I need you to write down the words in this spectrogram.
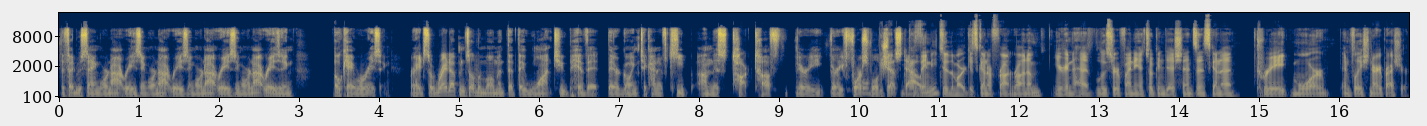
The Fed was saying, "We're not raising, we're not raising, we're not raising, we're not raising." Okay, we're raising right? So right up until the moment that they want to pivot, they're going to kind of keep on this talk tough, very very forceful well, chest out. They need to. The market's going to front run them. You're going to have looser financial conditions, and it's going to create more inflationary pressure.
